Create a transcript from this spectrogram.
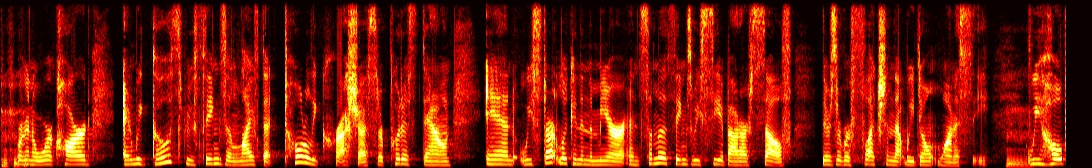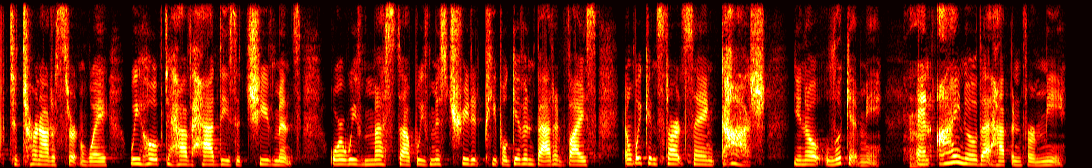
mm-hmm. we're going to work hard. And we go through things in life that totally crush us or put us down. And we start looking in the mirror, and some of the things we see about ourselves, there's a reflection that we don't want to see. We hope to turn out a certain way. We hope to have had these achievements, or we've messed up, we've mistreated people, given bad advice, and we can start saying, Gosh, you know, look at me. And I know that happened for me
